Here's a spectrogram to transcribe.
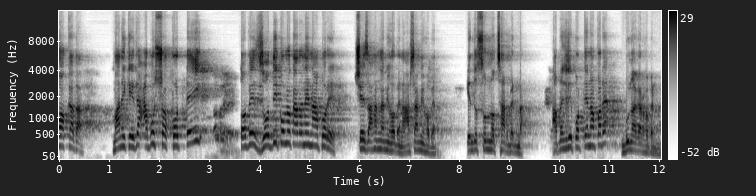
মক্কাদা মানে কি, এটা আবশ্যক করতেই তবে যদি কোনো কারণে না পড়ে, সে জাহান্নামি হবে না, আসামি হবে না। কিন্তু সুন্নত ছাড়বেন না। আপনি যদি পড়তে না পারে গুণাগার হবেন না।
